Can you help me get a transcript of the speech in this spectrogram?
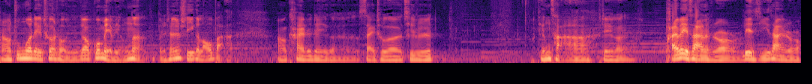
然后中国这个车手有个叫郭美玲的，他本身是一个老板，然后开着这个赛车，其实挺惨啊，这个排位赛的时候，练习赛的时候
